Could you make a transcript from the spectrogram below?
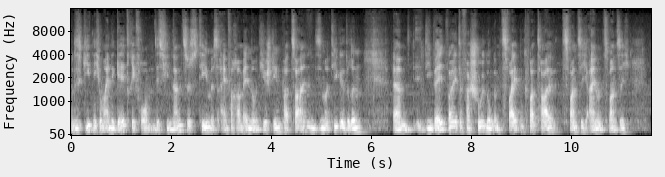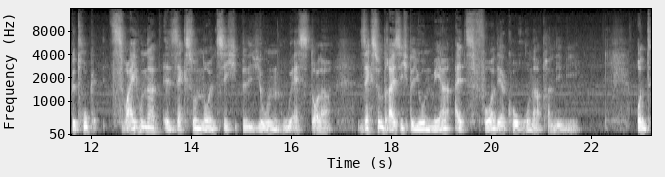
Und es geht nicht um eine Geldreform. Das Finanzsystem ist einfach am Ende. Und hier stehen ein paar Zahlen in diesem Artikel drin. Ähm, die weltweite Verschuldung im zweiten Quartal 2021 betrug 296 Billionen US-Dollar. 36 Billionen mehr als vor der Corona-Pandemie. Und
